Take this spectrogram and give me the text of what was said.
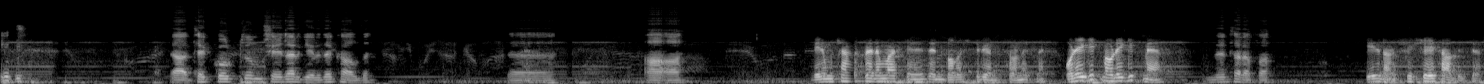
Git. Ya tek korktuğum şeyler geride kaldı. Ee, aa, Benim uçaklarım var senin üzerine dolaştırıyorum sonra etme. Oraya gitme oraya gitme. ne tarafa? Geri dön şu şeye saldıracağız.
